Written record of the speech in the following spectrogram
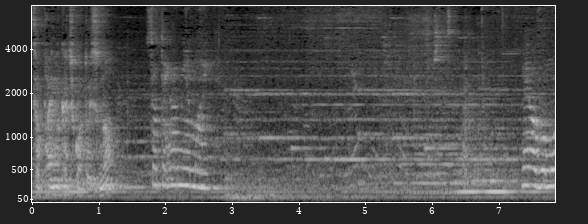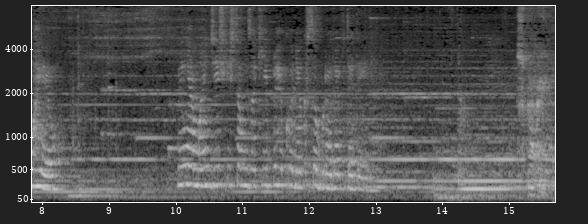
Seu pai nunca te contou isso, não? Só tenho a minha mãe. Meu avô morreu. Minha mãe diz que estamos aqui para recolher o que sobrou da vida dele. Espera aí.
